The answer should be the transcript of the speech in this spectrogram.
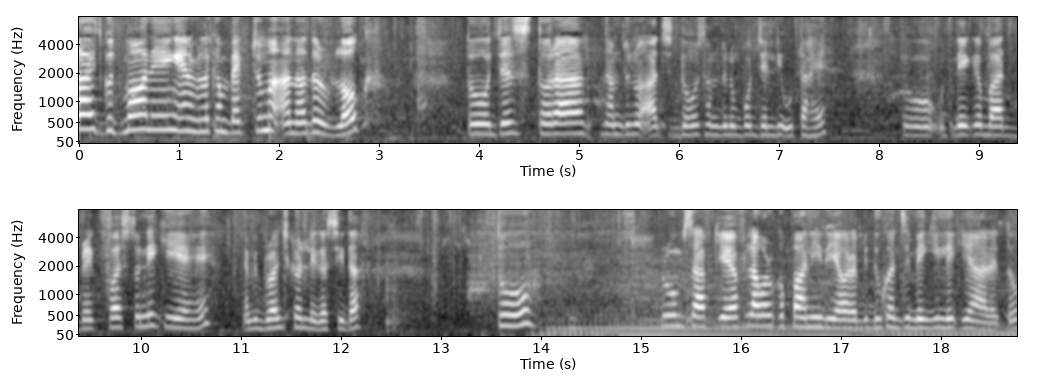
guys, good morning and welcome back to my another vlog. तो जस्ट थोड़ा हम दोनों आज दोस्त हम दोनों बहुत जल्दी उठा है। तो उठने के बाद ब्रेकफास्ट तो नहीं किए हैं। अभी ब्रंच कर लेगा सीधा। तो रूम साफ़ किया फ्लावर को पानी दिया और अभी दुकान से मैगी लेके आ रहे तो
